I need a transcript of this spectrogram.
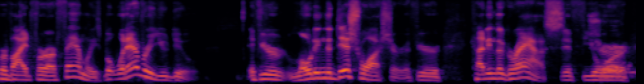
provide for our families, but whatever you do. If you're loading the dishwasher, if you're cutting the grass, if you're sure.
